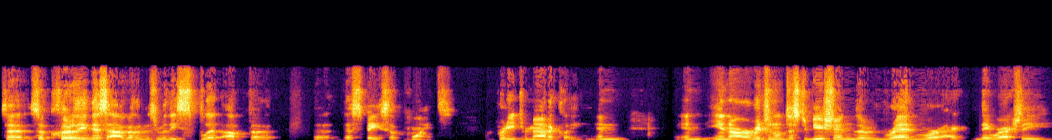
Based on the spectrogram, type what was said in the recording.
So so clearly, this algorithm has really split up the the, the space of points pretty dramatically. And and in our original distribution, the red were they were actually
